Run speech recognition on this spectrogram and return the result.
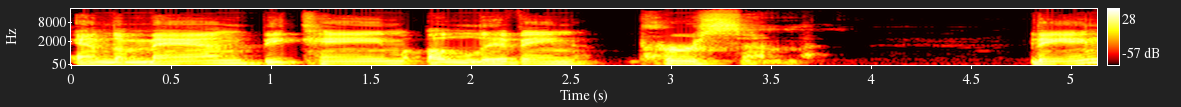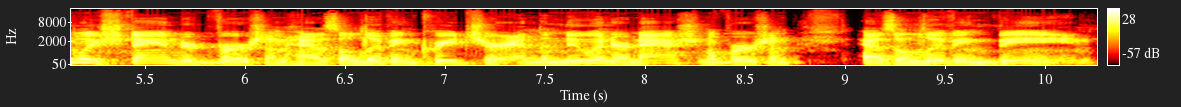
and the man became a living person. The English Standard Version has a living creature, and the New International Version has a living being.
